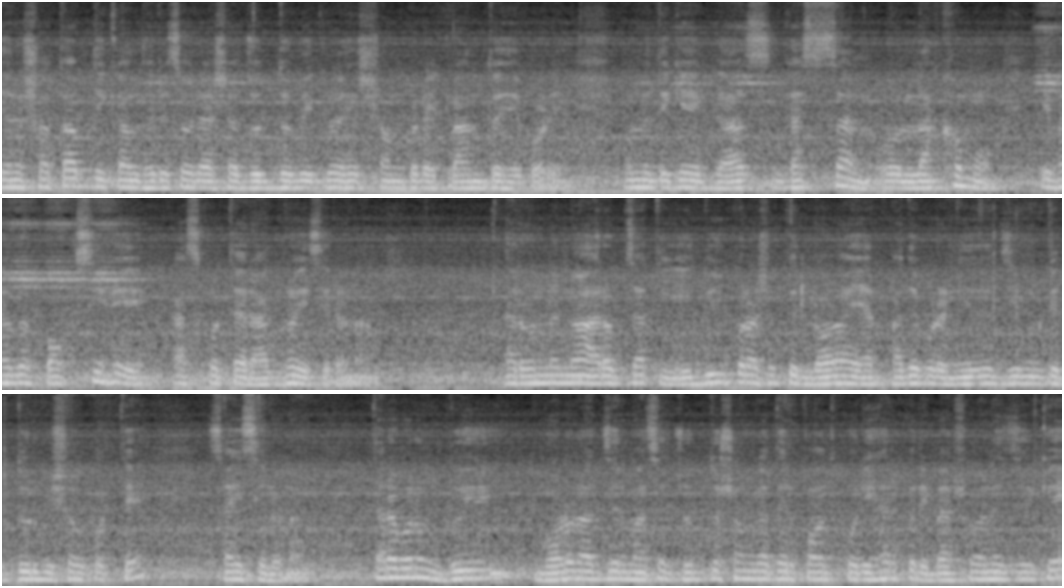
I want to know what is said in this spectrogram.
যেন শতাব্দীকাল ধরে চলে আসা যুদ্ধ বিগ্রহের সংকটে ক্লান্ত হয়ে পড়ে। অন্যদিকে গাছ গাসান ও লাখমো এভাবে পক্সি হয়ে কাজ করতে আর আগ্রহী ছিল না। আর অন্যান্য আরব জাতি এই দুই পরাশক্তির লড়াই আর ফাঁদে পড়ে নিজেদের জীবনকে দুর্বিষহ করতে চাইছিল না। তারা বরং দুই বড় রাজ্যের মাঝে যুদ্ধ সংঘাতের পথ পরিহার করে ব্যবসা বাণিজ্যকে,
